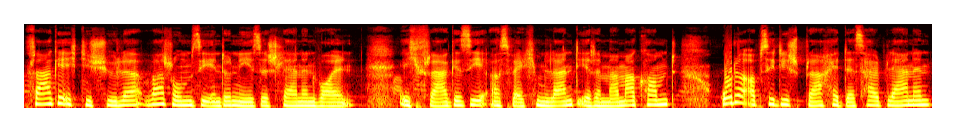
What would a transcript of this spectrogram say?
frage ich die Schüler, warum sie Indonesisch lernen wollen. Ich frage sie, aus welchem Land ihre Mama kommt oder ob sie die Sprache deshalb lernen,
